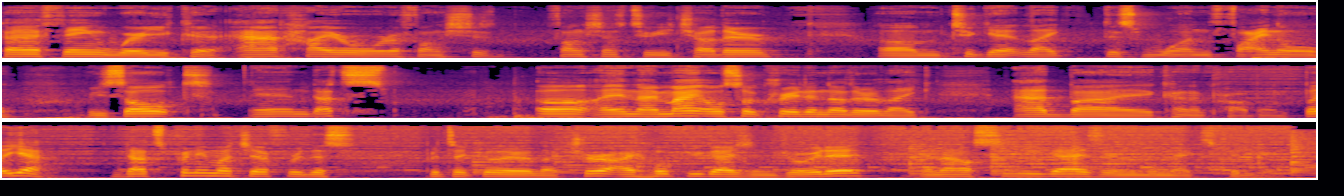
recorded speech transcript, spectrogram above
kind of thing where you could add higher order function, functions to each other um, to get like this one final result. And that's, uh, and I might also create another like add by kind of problem. But yeah, that's pretty much it for this particular lecture. I hope you guys enjoyed it, and I'll see you guys in the next video.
